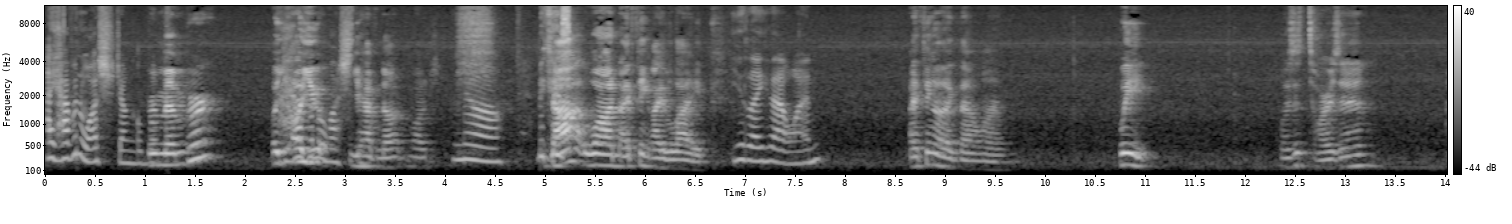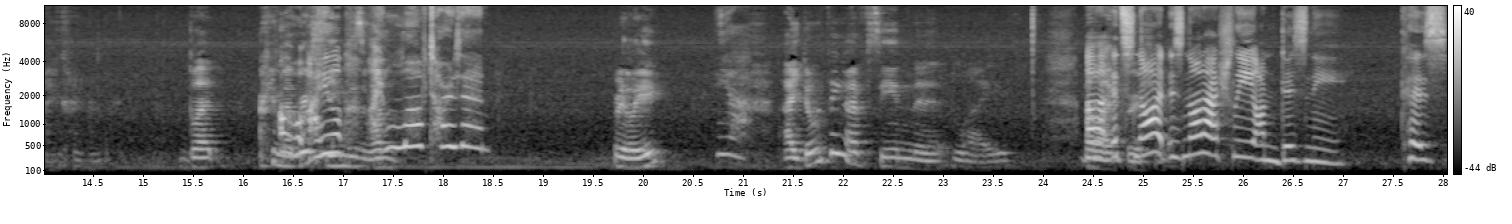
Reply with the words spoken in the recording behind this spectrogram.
I haven't watched Jungle Book. Remember? Oh, you, oh, you, watched you have not watched. No, because That one I think I like. you like that one. I think I like that one. Wait, was it Tarzan? I can't remember. But I remember oh, I, seeing this I love Tarzan. really? Yeah. I don't think I've seen it live. Uh, live it's version. not. It's not actually on Disney, cause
